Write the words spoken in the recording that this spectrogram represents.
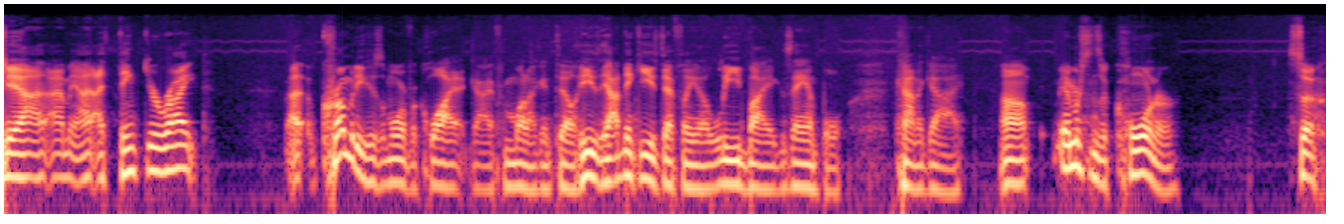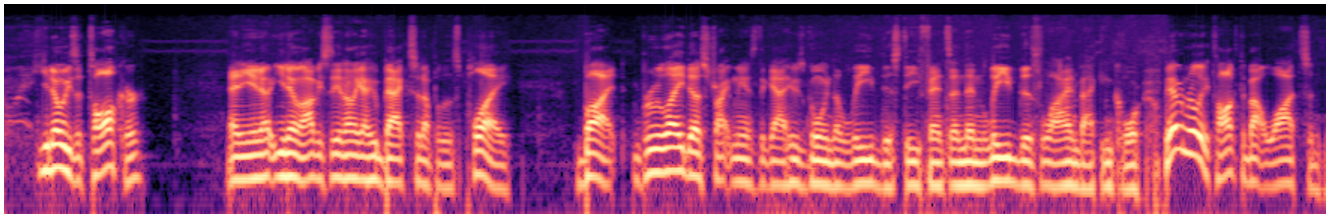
Yeah, I, I mean, I, I think you're right. Uh, Crumedy is more of a quiet guy, from what I can tell. He's, I think he's definitely a lead by example kind of guy. Um, Emerson's a corner, so you know he's a talker, and you know, you know, obviously another guy who backs it up with his play. But Brule does strike me as the guy who's going to lead this defense and then lead this linebacking core. We haven't really talked about Watson.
